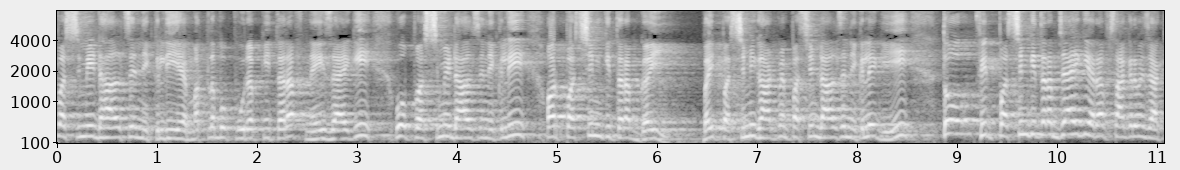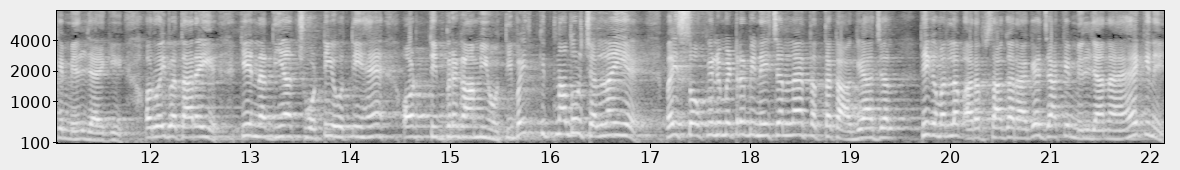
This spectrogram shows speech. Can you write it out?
पश्चिमी ढाल से निकली है मतलब वो पूरब की तरफ़ नहीं जाएगी, वो पश्चिमी ढाल से निकली और पश्चिम की तरफ़ गई। भाई, पश्चिमी घाट में पश्चिम ढाल से निकलेगी तो फिर पश्चिम की तरफ़ जाएगी अरब सागर में जाके मिल जाएगी। और वही बता रही है कि नदियाँ छोटी होती हैं और तीव्रगामी होती भाई कितना दूर चलना ही है। भाई सौ किलोमीटर भी नहीं चलना है तब तक आ गया जल ठीक है मतलब अरब सागर आ गया जाके मिल जाना है, है कि नहीं?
